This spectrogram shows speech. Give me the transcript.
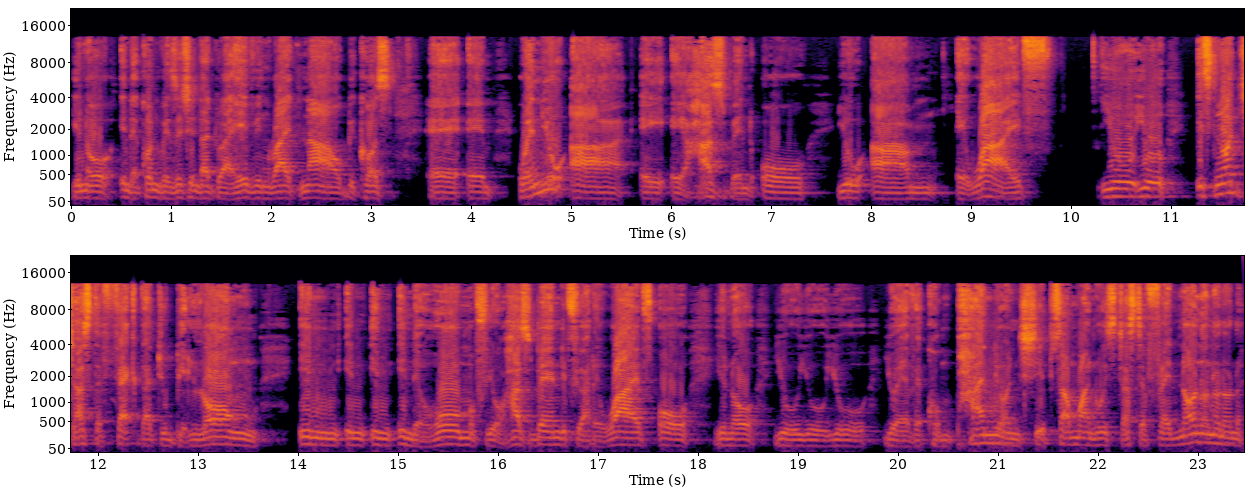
you know in the conversation that we are having right now because uh, um, when you are a, a husband or you are um, a wife you you it's not just the fact that you belong in in in in the home of your husband if you are a wife or you know you you you you have a companionship someone who is just a friend no no no no no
